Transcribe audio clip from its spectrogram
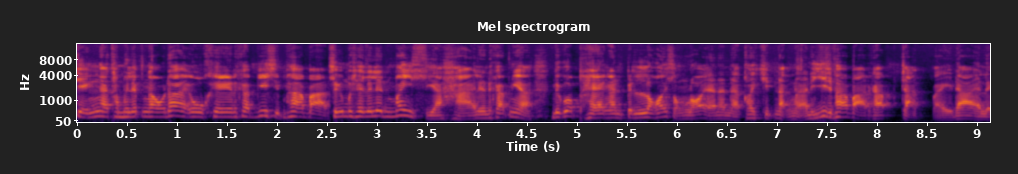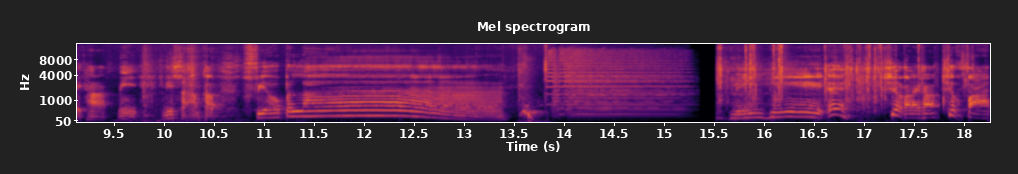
เจ๋งอะทำให้เล็บเงาได้โอเคนะครับ25 บาท ซื้อมาใช้เล่นๆไม่เสียหายเลยนะครับเนี่ยนึกว่าแพงกันเป็นร้อยสองร้อยอันนั้นนะค่อยคิดหนักหน่อยอันนี้ 25 บาทครับ จัดไปได้เลยครับ นี่ชิ้นที่3ครับเฟียวปลานี่เอ๊ะ เชือกอะไรครับ เชือกฟาง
